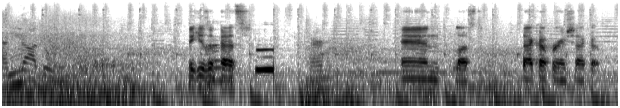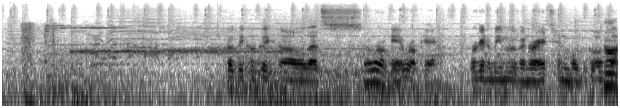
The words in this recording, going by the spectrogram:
Another one. Big heals and pets. Turn. And lust. Stack up, range, stack up. Quickly, quickly. Oh, that's. Oh, we're okay, we're okay. We're gonna be moving right, and we'll go Calling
